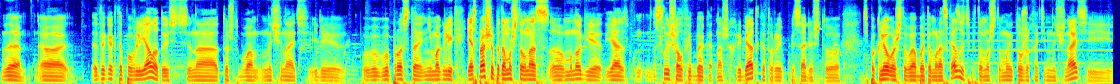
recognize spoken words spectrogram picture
да. А, Это как-то повлияло, то есть, на то, чтобы вам начинать, или вы, вы просто не могли... Я спрашиваю, потому что у нас э, многие... Я слышал фидбэк от наших ребят, которые писали, что, типа, клево, что вы об этом рассказываете, потому что мы тоже хотим начинать, и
